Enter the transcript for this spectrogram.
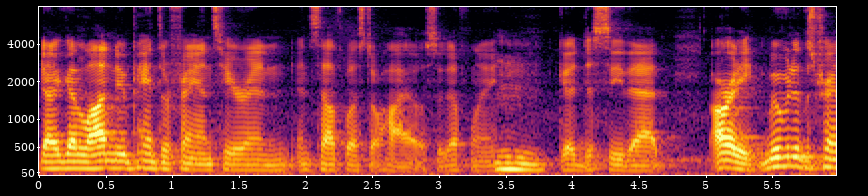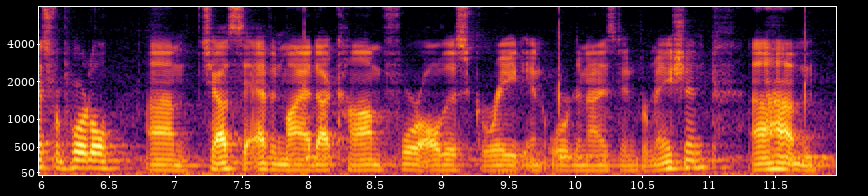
got, got a lot of new Panther fans here in, in Southwest Ohio, so definitely mm-hmm. good to see that. Alrighty, moving to the transfer portal. Um, shouts to evanmiya.com for all this great and organized information. Um,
